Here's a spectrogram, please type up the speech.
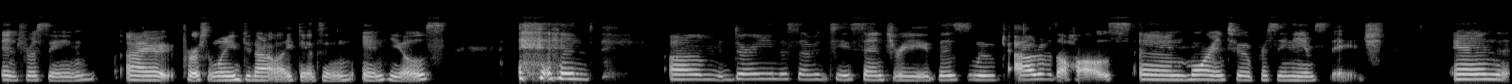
interesting. I personally do not like dancing in heels, and um, during the 17th century, this moved out of the halls and more into a proscenium stage. And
